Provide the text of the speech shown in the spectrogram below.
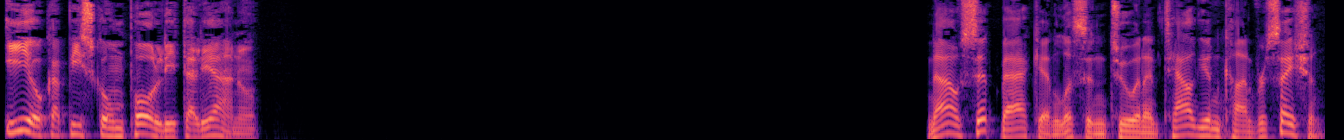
Io capisco un po' l'italiano. Now sit back and listen to an Italian conversation,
